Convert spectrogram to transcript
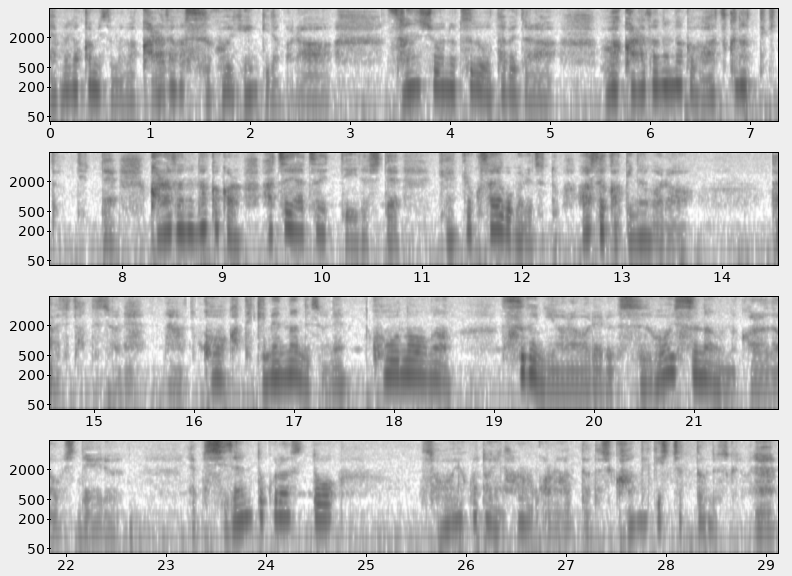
山の神様は体がすごい元気だから山椒の粒を食べたらうわ体の中が熱くなってきたって言って体の中から熱い熱いって言い出して結局最後までずっと汗かきながら食べてたんですよね。効果てきめんなんですよね。効能がすぐに現れるすごい素直な体をしているやっぱ自然と暮らすとそういうことになるのかなって私感激しちゃったんですけどね。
